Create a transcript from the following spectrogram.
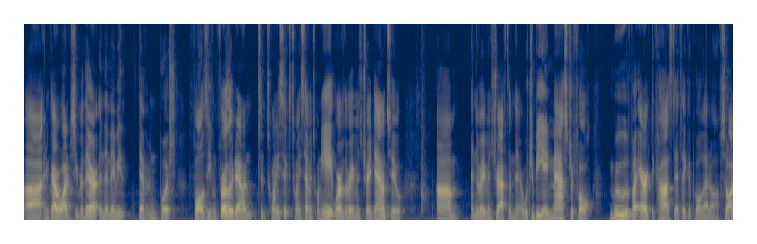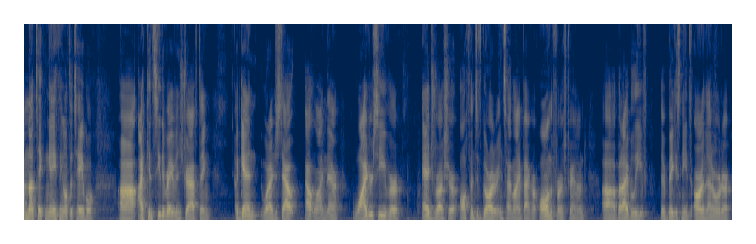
uh, and grab a wide receiver there, and then maybe Devin Bush falls even further down to 26, 27, 28, wherever the Ravens trade down to, um, and the Ravens draft him there, which would be a masterful move by Eric DeCosta if they could pull that off. So I'm not taking anything off the table. Uh, I can see the Ravens drafting, again, what I just out outlined there wide receiver, edge rusher, offensive guard, or inside linebacker all in the first round. Uh, but I believe their biggest needs are in that order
